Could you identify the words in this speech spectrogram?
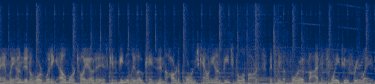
family-owned and award-winning Elmore Toyota is conveniently located in the heart of Orange County on Beach Boulevard between the 405 and 22 freeways.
